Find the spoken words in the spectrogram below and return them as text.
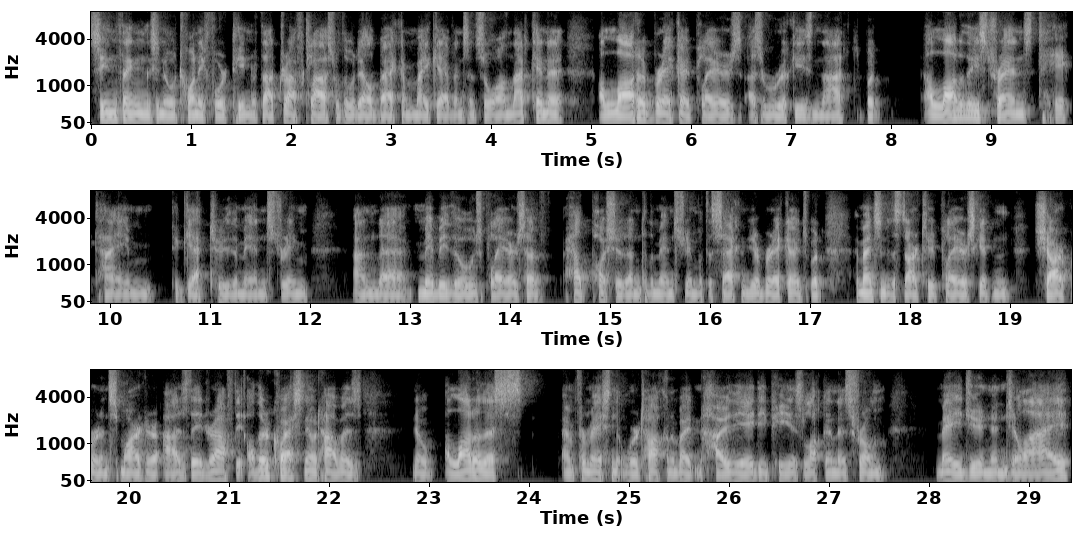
seen things, you know, 2014 with that draft class with Odell Beckham, Mike Evans, and so on. That kind of a lot of breakout players as rookies and that, but a lot of these trends take time to get to the mainstream. And uh, maybe those players have helped push it into the mainstream with the second year breakouts. But I mentioned at the start two players getting sharper and smarter as they draft. The other question I would have is, you know, a lot of this information that we're talking about and how the ADP is looking is from May, June, and July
